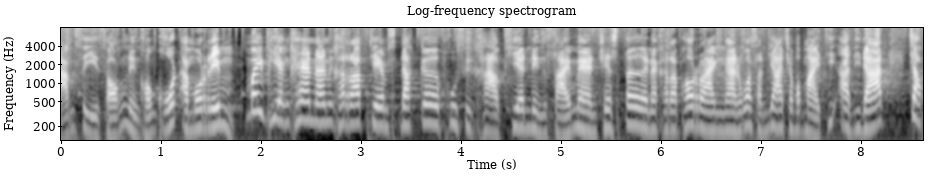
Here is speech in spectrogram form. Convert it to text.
3 4 2 1 ของโค้ชอโมริม ไม่เพียงแค่นั้นครับ เจมส์ดักเกอร์ผู้สื่อข่าวเทียร์หนึ่งสายแมนเชสเตอร์นะครับเขารายงานว่าสัญญาฉบับใหม่ที่อาดิดาสจับ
